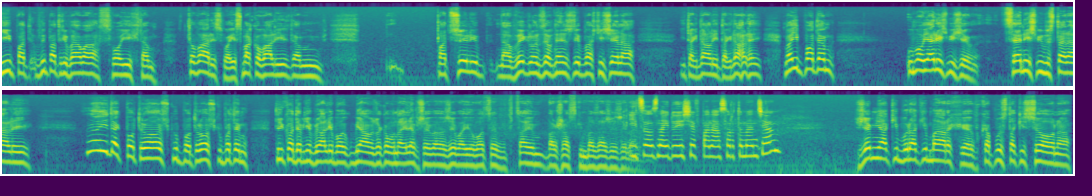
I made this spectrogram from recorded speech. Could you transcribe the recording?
i pat- wypatrywała swoich tam towary swoje, smakowali tam, patrzyli na wygląd zewnętrzny właściciela i tak dalej, i tak dalej. No i potem umawialiśmy się, cenyśmy ustalali, no i tak po troszku, po troszku, potem tylko ode mnie brali, bo miałem rzekomo najlepsze warzywa i owoce w całym warszawskim bazarze żelaznym. I co znajduje się w pana asortymencie? Ziemniaki, buraki, marchew, kapusta kiszona,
